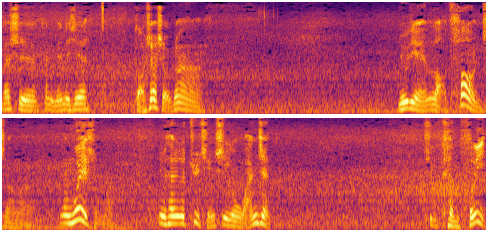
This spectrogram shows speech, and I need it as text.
但是它里面那些搞笑手段啊，有点老套，你知道吗？那为什么？因为它这个剧情是一个完整的，是个 complete。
